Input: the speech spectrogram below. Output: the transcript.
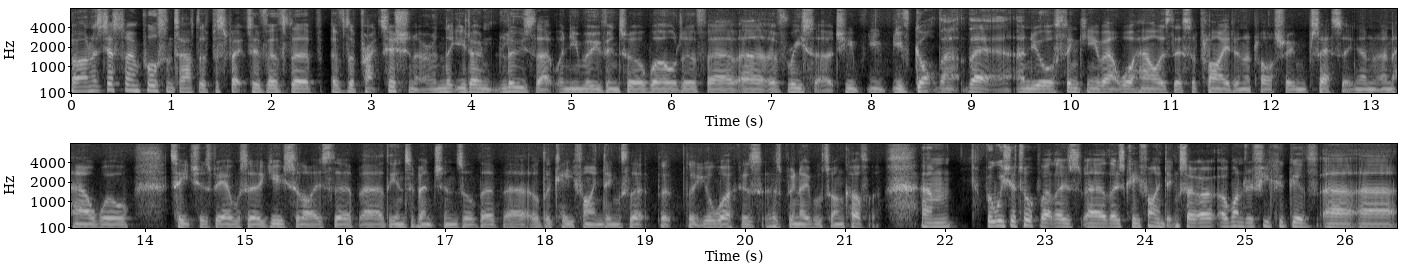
Well, and it's just so important to have the perspective of the of the practitioner, and that you don't lose that when you move into a world of uh, uh, of research. You, you you've got that there, and you're thinking about well, how is this applied in a classroom setting, and, and how will teachers be able to utilise the uh, the interventions or the uh, or the key findings that, that, that your work has, has been able to uncover. Um, but we should talk about those uh, those key findings. So I, I, wonder if you could give uh,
